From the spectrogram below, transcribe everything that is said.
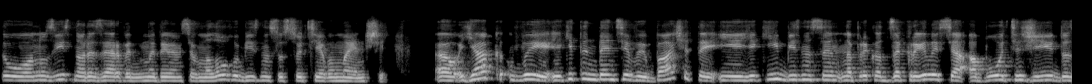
то ну звісно, резерви ми дивимося в малого бізнесу суттєво менші. Е, як ви які тенденції ви бачите, і які бізнеси, наприклад, закрилися або тяжіють до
